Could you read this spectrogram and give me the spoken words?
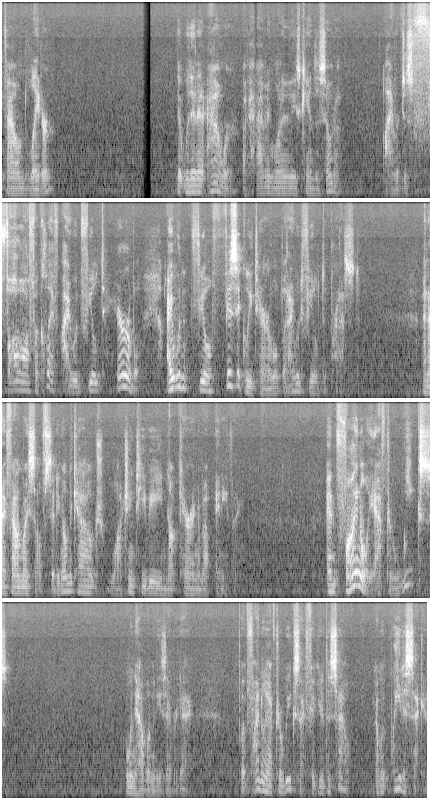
found later that within an hour of having one of these cans of soda, I would just fall off a cliff. I would feel terrible. I wouldn't feel physically terrible, but I would feel depressed. And I found myself sitting on the couch, watching TV, not caring about anything. And finally, after weeks, I wouldn't have one of these every day, but finally, after weeks, I figured this out. I went, wait a second,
